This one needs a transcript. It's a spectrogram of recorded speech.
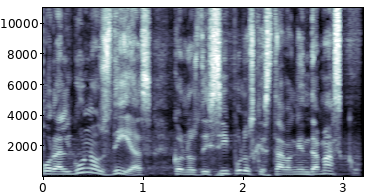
por algunos días con los discípulos que estaban en Damasco.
